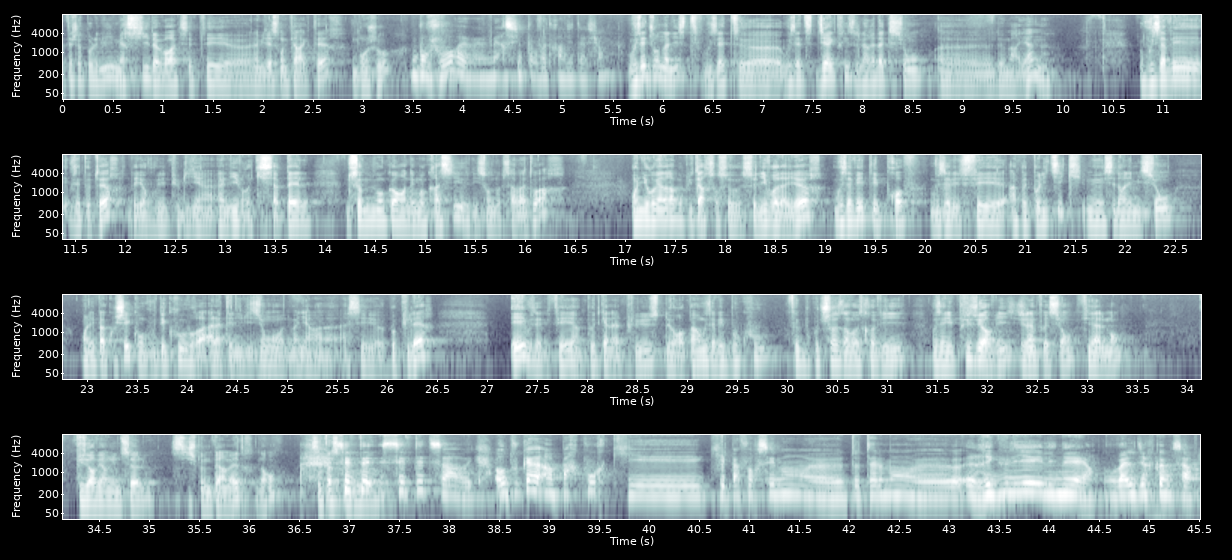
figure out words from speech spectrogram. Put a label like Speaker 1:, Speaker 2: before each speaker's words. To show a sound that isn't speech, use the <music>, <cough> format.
Speaker 1: Natacha Polony, merci d'avoir accepté euh, l'invitation de caractère. Bonjour.
Speaker 2: Bonjour et merci pour votre invitation.
Speaker 1: Vous êtes journaliste, vous êtes, euh, vous êtes directrice de la rédaction euh, de Marianne. Vous, avez, vous êtes auteur, d'ailleurs vous venez de publier un, livre qui s'appelle Nous sommes-nous encore en démocratie aux éditions de l'Observatoire. On y reviendra un peu plus tard sur ce, ce livre d'ailleurs. Vous avez été prof, vous avez fait un peu de politique, mais c'est dans l'émission On n'est pas couché qu'on vous découvre à la télévision de manière assez populaire. Et vous avez fait un peu de Canal+, d'Europe 1, vous avez beaucoup, fait beaucoup de choses dans votre vie. Vous avez plusieurs vies, j'ai l'impression, finalement. Plusieurs vies en une seule, si je peux me permettre, non?
Speaker 2: C'est peut-être ça, oui. En tout cas, un parcours qui n'est qui est pas forcément euh, totalement euh, régulier et linéaire, on va le dire comme ça.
